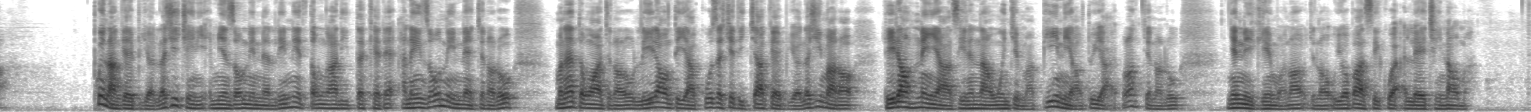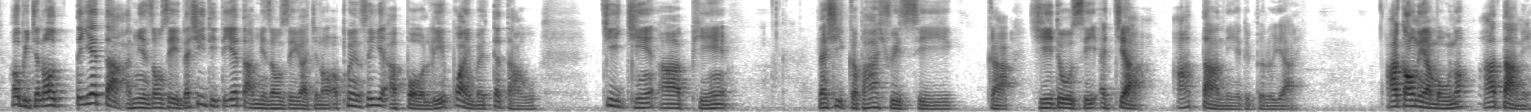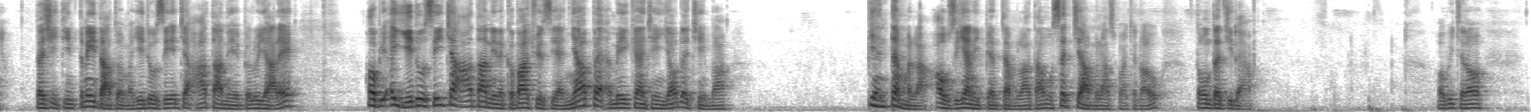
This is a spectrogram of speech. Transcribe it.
ဖွင့်လာခဲ့ပြီးတော့လက်ရှိချိန်ကြီးအမြင့်ဆုံးအနေနဲ့၄နှစ်3ကားဒီတက်ခဲ့တဲ့အနေဆုံးအနေနဲ့ကျွန်တော်တို့မနက်တုန်းကကျွန်တော်တို့4198တိကျခဲ့ပြီးတော့လက်ရှိမှာတော့4200ဈေးနှနာဝန်းကျင်မှာပြည့်နေအောင်တွေ့ရတယ်ပေါ့နော်ကျွန်တော်တို့ ညနေခင်းပေါ့နော်ကျွန်တော်ဥရောပဈေးကွက်အလဲချိန်လောက်မှာဟုတ်ပြီကျွန်တော်တရက်တာအမြင့်ဆုံးဈေးလက်ရှိထိတရက်တာအမြင့်ဆုံးဈေးကကျွန်တော်အဖွင့်ဈေးရအပေါ်၄ point ပဲတက်တာကိုကြည်ချင်းအားဖြင့်လက်ရှိကဘာရွှေဈေးကရေတိုဈေးအကျအားတာနေတယ်ပြောလို့ရတယ်အားကောင်းနေရမဟုတ်နော်အားတာနေလက်ရှိဒီတနေ့တာအတွက်မှာရေတိုဈေးအကျအားတာနေတယ်ပြောလို့ရတယ်ဟုတ်ပြီအဲ့ရေတိုဈေးကျအားတာနေတဲ့ကဘာရွှေဈေးကညဘက်အမေရိကန်ချင်းရောက်တဲ့ချိန်မှာ ပြန်တက်မလားအောက်ဈေးကနေပြန်တက်မလားဒါမှမဟုတ်ဆက်ကြမလားဆိုတာကျွန်တော်တို့သုံးသပ်ကြည့်လိုက်အောင်ဟုတ်ပြီကျွန်တော်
